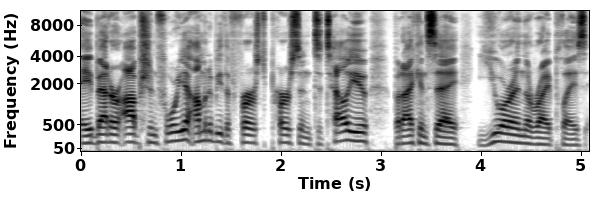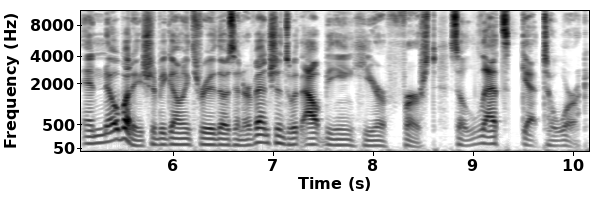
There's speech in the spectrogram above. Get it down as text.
a better option for you, I'm going to be the first person to tell you, but I can say you are in the right place and nobody should be going through those interventions without being here first. So let's get to work.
